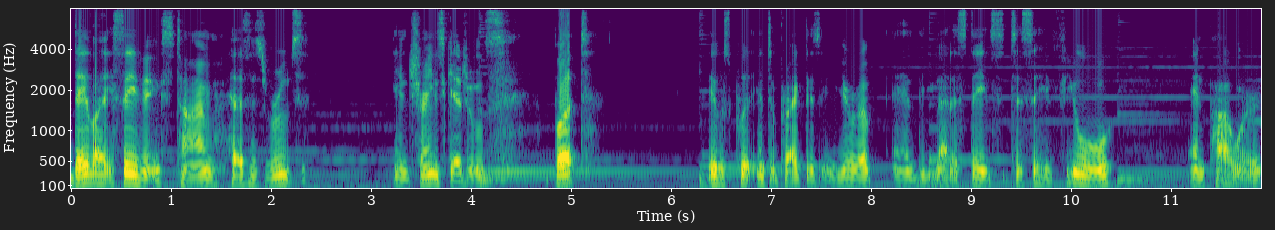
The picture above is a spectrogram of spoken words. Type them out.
daylight savings time has its roots in train schedules, but it was put into practice in Europe and the United States to save fuel and power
